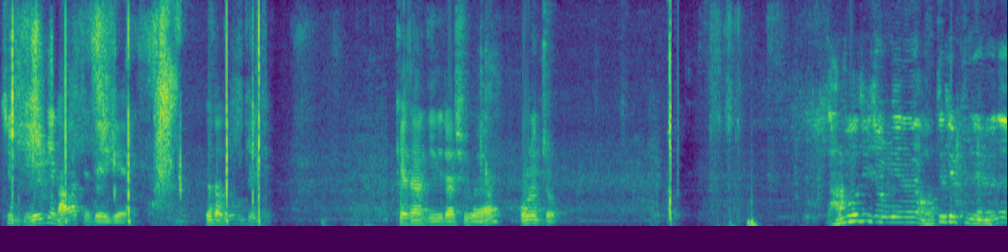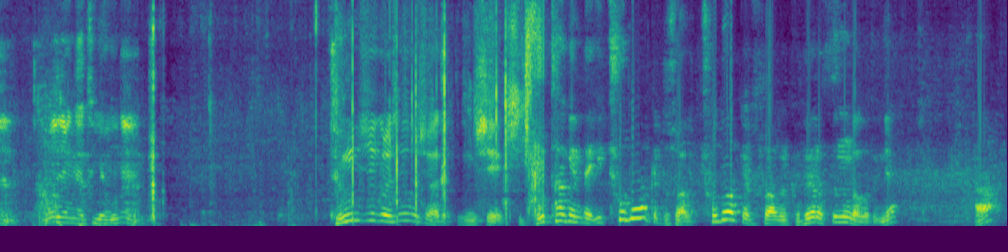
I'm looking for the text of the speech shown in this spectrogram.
지금 4개 나왔지 4개. 여기다 넣으면 되지. 계산 니들이 하시고요. 오른쪽. 나머지 정리는 어떻게 푸냐면은 나머지 정리 같은 경우는 등식을 세우셔야 돼. 등식. 부탁인데 이 초등학교 때 수학, 초등학교 때 수학을 그대로 쓰는 거거든요. 어?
